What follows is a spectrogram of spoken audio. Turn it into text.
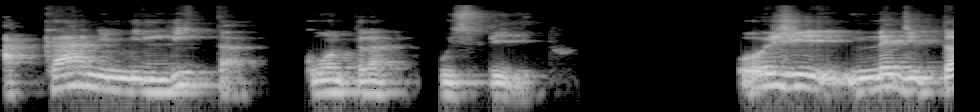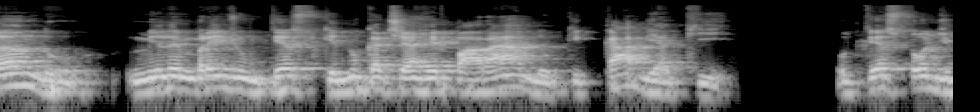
a carne milita contra o espírito. Hoje, meditando, me lembrei de um texto que nunca tinha reparado que cabe aqui. O texto onde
